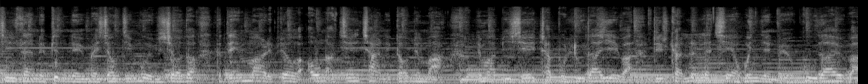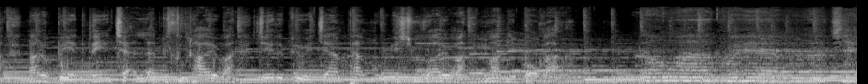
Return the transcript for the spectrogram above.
ကြီးစံနေဖြစ်နေမယ်ရှောင်ကြည်မှုတွေလျှော်တော့တည်င်းမားတွေပြောကအုံနောက်ချင်းချနေတော့မြမမြမပြည်ရှိထပ်ဖို့လူသားရေးပါဒီတစ်ခါလွတ်လပ်ခြင်းဝိညာဉ်တွေကိုကူသားရေးပါငါတို့ပေးတဲ့တည်င်းချက်အလက်တွေစုထားရေးပါကျေးဇူးပြုရဲ့ကြမ်းဖတ်မှုတွေရှူသွားရေးပါမြမပြည်ပေါ်က Don't want quit change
